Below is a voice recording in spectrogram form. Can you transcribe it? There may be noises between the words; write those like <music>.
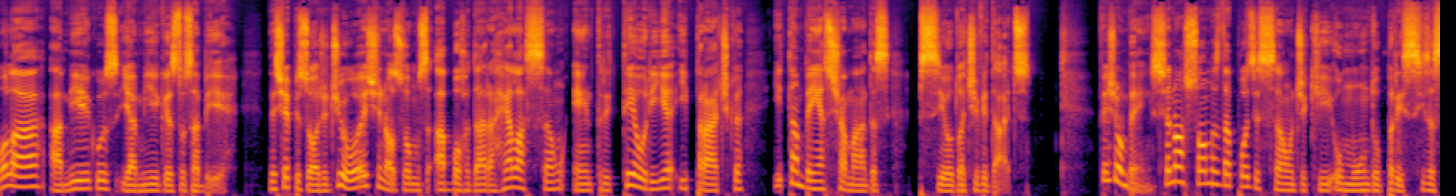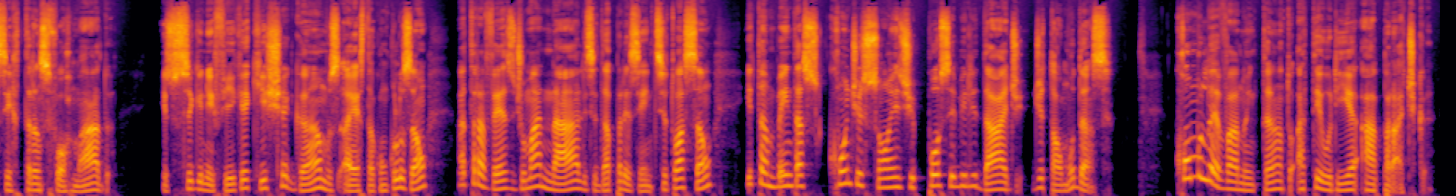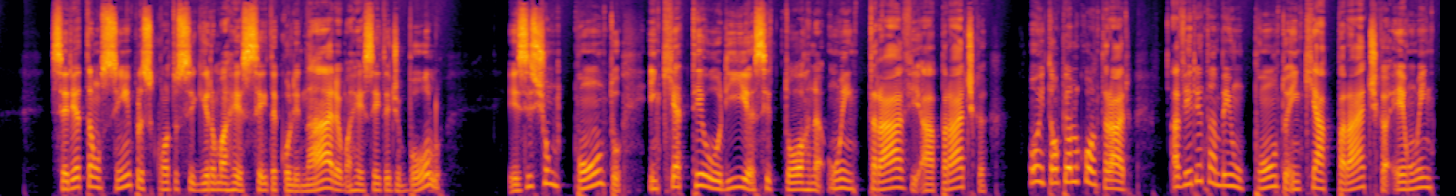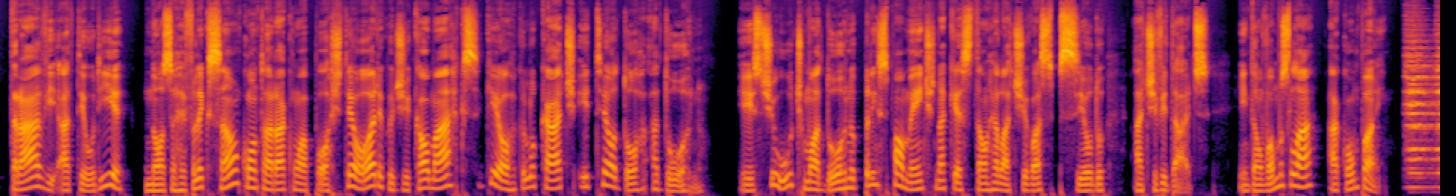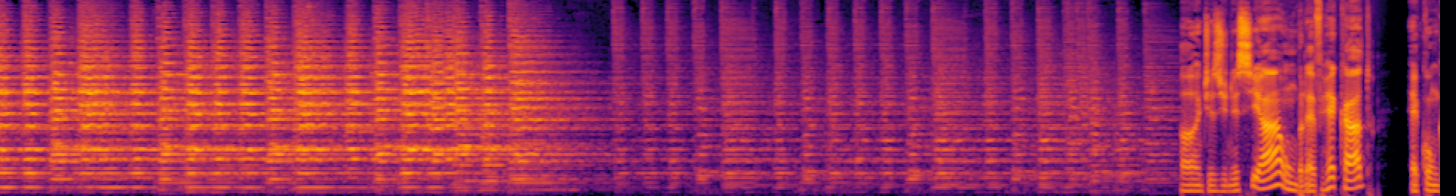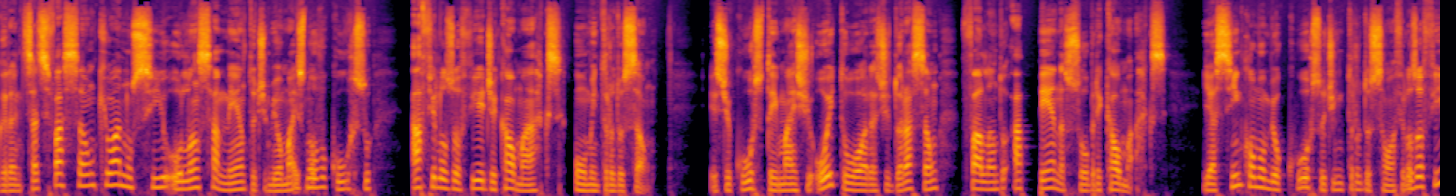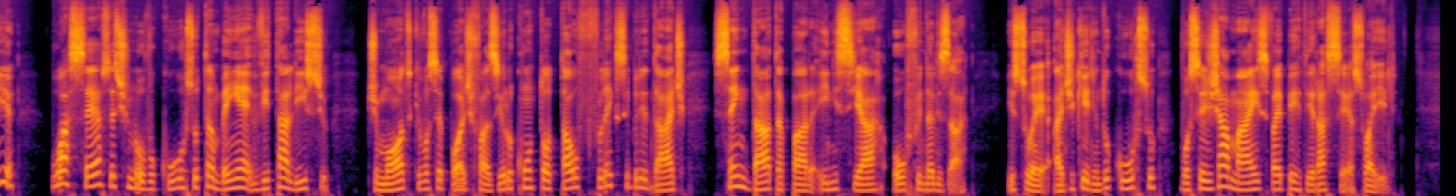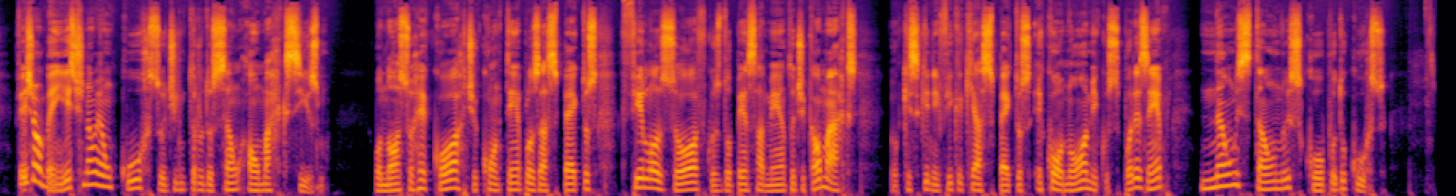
Olá, amigos e amigas do saber. Neste episódio de hoje, nós vamos abordar a relação entre teoria e prática e também as chamadas pseudoatividades. Vejam bem, se nós somos da posição de que o mundo precisa ser transformado, isso significa que chegamos a esta conclusão através de uma análise da presente situação e também das condições de possibilidade de tal mudança. Como levar, no entanto, a teoria à prática? Seria tão simples quanto seguir uma receita culinária, uma receita de bolo? Existe um ponto em que a teoria se torna um entrave à prática? Ou então, pelo contrário, Haveria também um ponto em que a prática é um entrave à teoria? Nossa reflexão contará com o aporte teórico de Karl Marx, Georg Lukács e Theodor Adorno. Este último Adorno principalmente na questão relativa às pseudo-atividades. Então vamos lá, acompanhe. Antes de iniciar, um breve recado. É com grande satisfação que eu anuncio o lançamento de meu mais novo curso, A Filosofia de Karl Marx, uma introdução. Este curso tem mais de oito horas de duração, falando apenas sobre Karl Marx. E assim como o meu curso de Introdução à Filosofia, o acesso a este novo curso também é vitalício, de modo que você pode fazê-lo com total flexibilidade, sem data para iniciar ou finalizar. Isso é, adquirindo o curso, você jamais vai perder acesso a ele. Vejam bem, este não é um curso de introdução ao marxismo. O nosso recorte contempla os aspectos filosóficos do pensamento de Karl Marx, o que significa que aspectos econômicos, por exemplo, não estão no escopo do curso.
